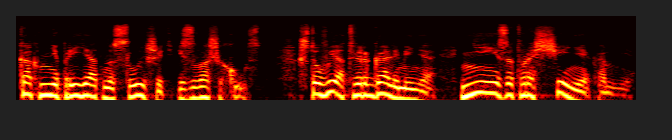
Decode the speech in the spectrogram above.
«Как мне приятно слышать из ваших уст, что вы отвергали меня не из отвращения ко мне.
